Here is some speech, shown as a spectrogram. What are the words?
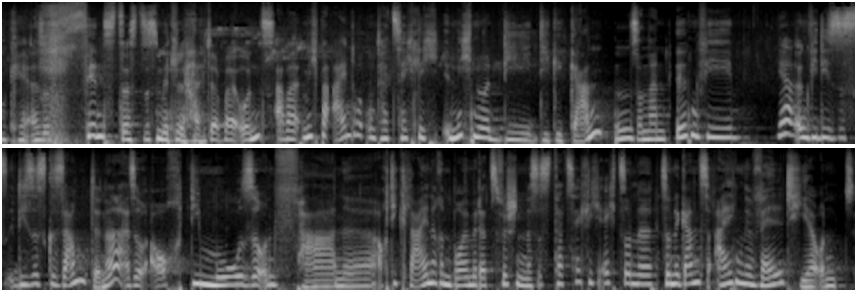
Okay, also finsterstes Mittelalter bei uns. Aber mich beeindrucken tatsächlich nicht nur die, die Giganten, sondern irgendwie ja, irgendwie dieses, dieses Gesamte, ne? Also auch die Moose und Fahne, auch die kleineren Bäume dazwischen. Das ist tatsächlich echt so eine, so eine ganz eigene Welt hier und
